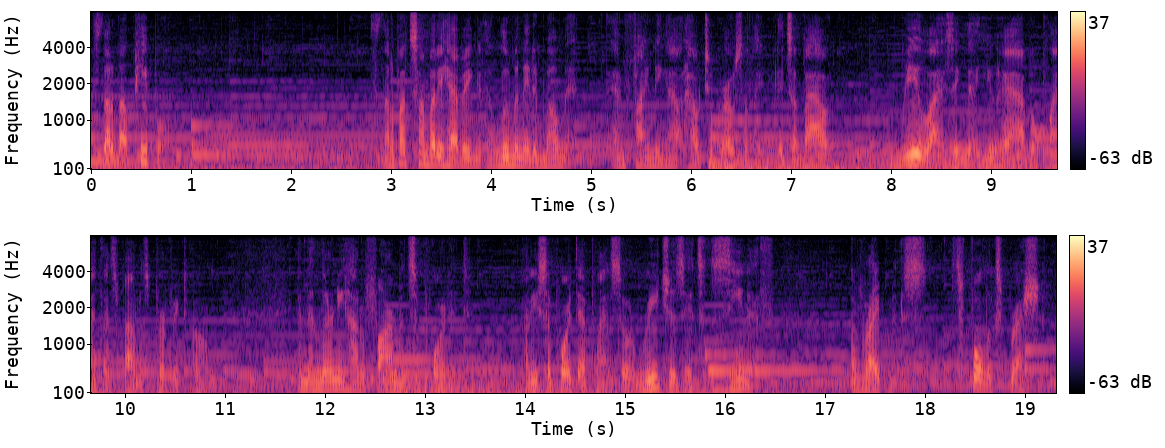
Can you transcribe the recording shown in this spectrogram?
It's not about people. It's not about somebody having an illuminated moment and finding out how to grow something. It's about realizing that you have a plant that's found its perfect home and then learning how to farm and support it. How do you support that plant so it reaches its zenith of ripeness, its full expression?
